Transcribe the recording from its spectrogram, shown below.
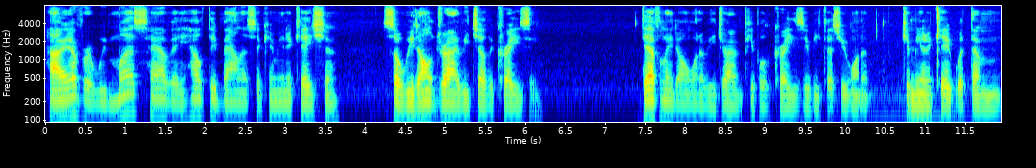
However, we must have a healthy balance of communication so we don't drive each other crazy. Definitely don't want to be driving people crazy because you want to communicate with them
